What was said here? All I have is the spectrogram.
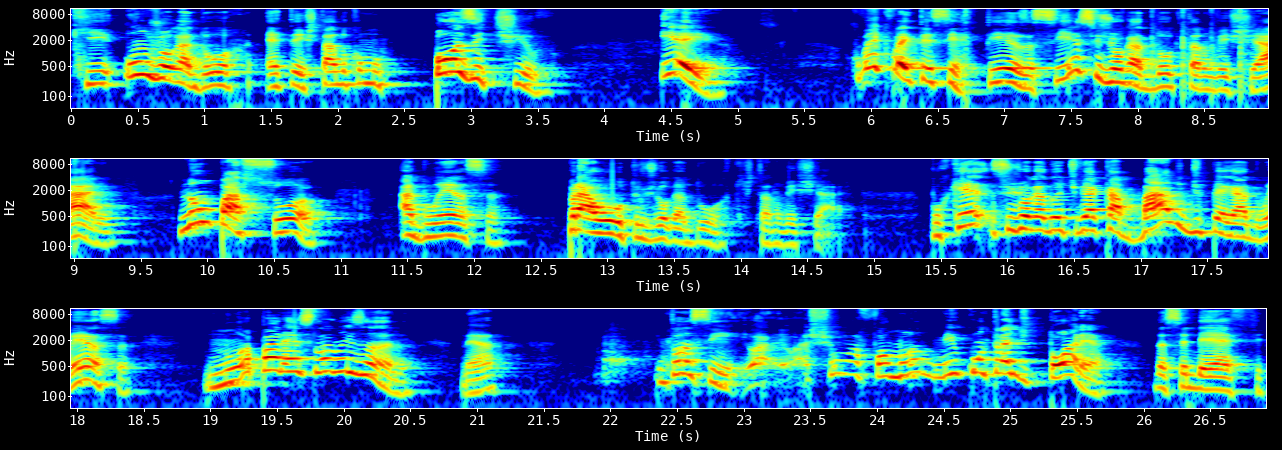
que um jogador é testado como positivo. E aí? Como é que vai ter certeza se esse jogador que está no vestiário não passou a doença para outro jogador que está no vestiário? Porque se o jogador tiver acabado de pegar a doença, não aparece lá no exame, né? Então, assim, eu, eu acho uma fórmula meio contraditória da CBF,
